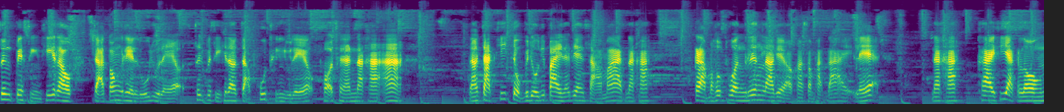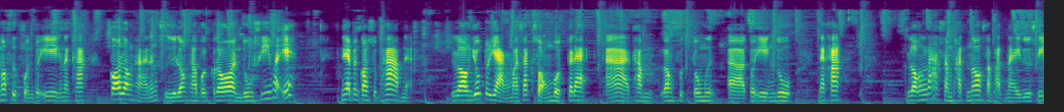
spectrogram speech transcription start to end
ซึ่งเป็นสิ่งที่เราจะต้องเรียนรู้อยู่แล้ว ซึ่งเป็นสิ่งที่เราจะพูดถึงอยู่แล้ว เพราะฉะนั้นนะคะอะหลังจากที่จบวิดีโอนี้ไปนักเรียนสามารถนะคะ กลับมาทบทวนเรื่องราวเกี่ยวกับความสัมผัสได้และนะคะ ใครที่อยากลองเนอกฝึกฝนตัวเองนะคะ ก็ลองหาหนังสือลองหาบทกลอนดูซิว่าเอ๊ะ เนี่ยเป็นกรสุภาพเนี่ยลองยกตัวอย่างมาสัก 2 บทก็ได้อ่าทำลองฝึกตัวมืออ่าตัวเองดูนะคะ ลองลากสัมผัสนอกสัมผัสในดูซิ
